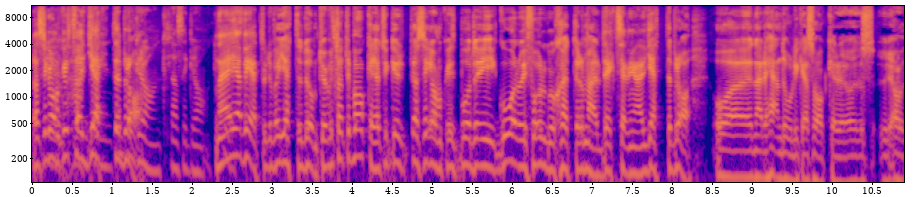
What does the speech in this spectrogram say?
Lasse Granqvist var jättebra. på Grank, Lasse Grank. Nej jag vet och det var jättedumt. Jag vill ta tillbaka det. Jag tycker Lasse Granqvist både igår och i förrgår skötte de här direktsändningarna jättebra. Och eh, när det hände olika saker, och, ja,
